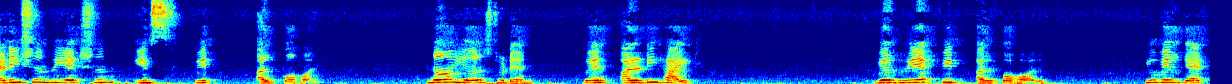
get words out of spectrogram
addition reaction is with alcohol. Now here student, when aldehyde will react with alcohol, you will get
